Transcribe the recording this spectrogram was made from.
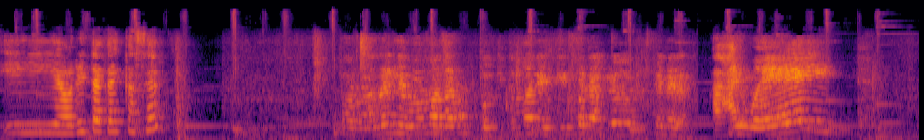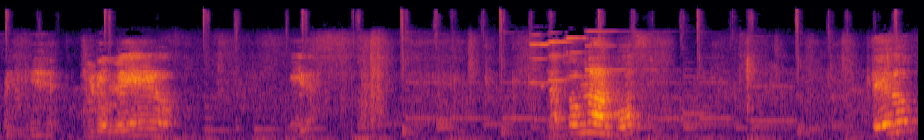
Y ahorita, ¿qué hay que hacer? por ahora le vamos a dar un poquito más de tiempo a la pastelera. ¡Ay, güey! Bromeo. Mira. La tomamos. Pero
